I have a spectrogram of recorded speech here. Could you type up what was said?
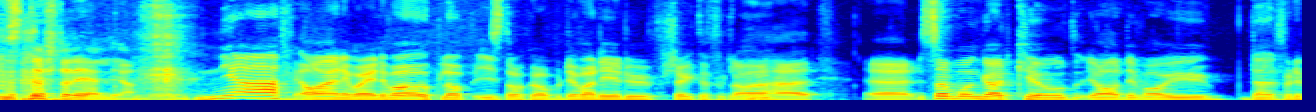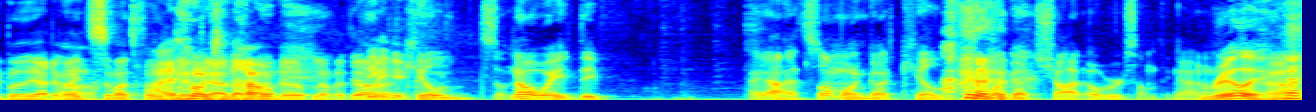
I största del ja. Nja, ja anyway, det var upplopp i Stockholm. Det var det du försökte förklara Mm. här. Eh, someone got killed. Ja, det var ju därför det började. Det var Ja. inte som att folk blev dödade know. under upploppet. Ja. They killed. Some, no, wait. They. Yeah, someone got killed. Someone got shot over something. I don't know. Really? Yeah.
